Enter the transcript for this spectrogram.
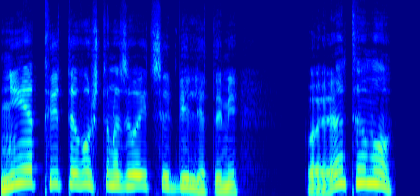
нет и того, что называется билетами. Поэтому,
